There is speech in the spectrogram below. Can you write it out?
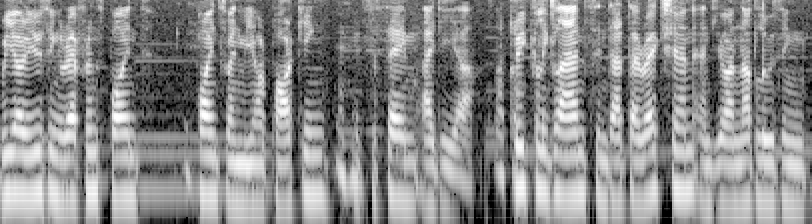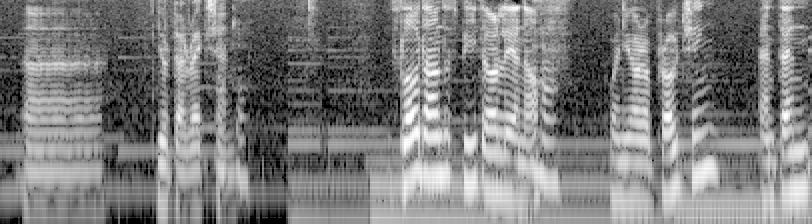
we are using reference point points when we are parking. It's the same idea. Okay. Quickly glance in that direction, and you are not losing uh, your direction. Okay. Slow down the speed early enough Uh-huh. when you are approaching, and then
